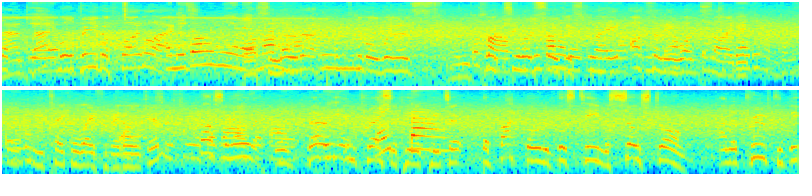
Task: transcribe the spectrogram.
จบ And เก that ม will be the final วันนี้ก็ act. ไม่มีอะไรมากนะ Barcelona, comfortable winners. A ก็ขอบคุณ virtuoso ที่เข้ามาดูคลิป display, นี้ครับ utterly ก็เป็นคลิปแรก one-sided. ที่ผมทำเอง What do you take away from it all, Jim? Chief, Barcelona Bye-bye. were very Bye-bye. impressive here, Peter. The backbone of this team is so strong, and it proved to be.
